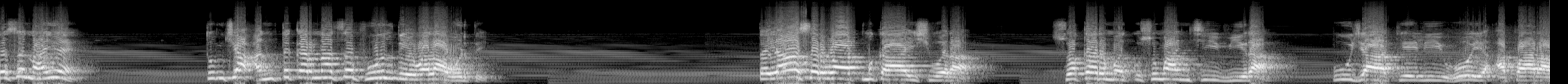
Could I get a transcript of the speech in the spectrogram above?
तसं नाही आहे. तुमच्या अंतकरणाचं फूल देवाला आवडते. तया सर्वात्मका ईश्वरा स्वकर्म कुसुमांची वीरा पूजा केली होय अपारा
